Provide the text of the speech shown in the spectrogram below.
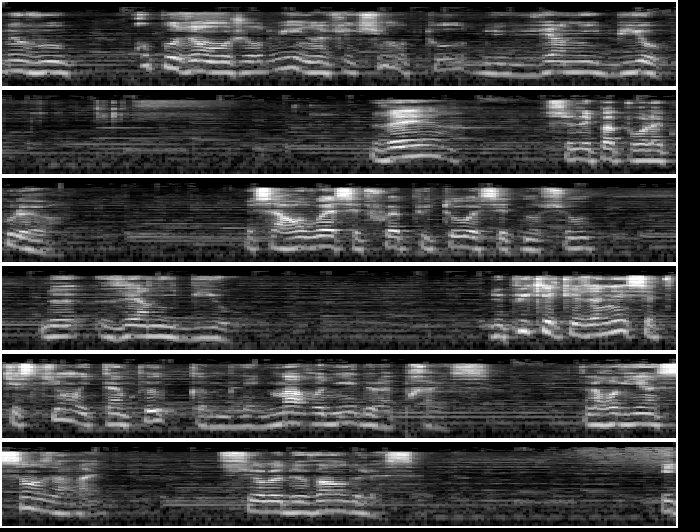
Nous vous proposons aujourd'hui une réflexion autour du vernis bio. Vert, ce n'est pas pour la couleur, mais ça renvoie cette fois plutôt à cette notion de vernis bio. Depuis quelques années, cette question est un peu comme les marronniers de la presse. Elle revient sans arrêt sur le devant de la scène. Et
